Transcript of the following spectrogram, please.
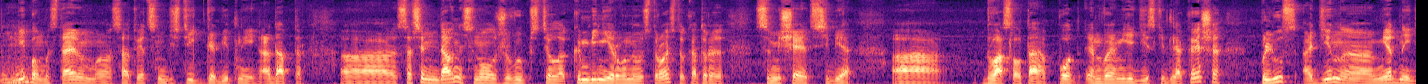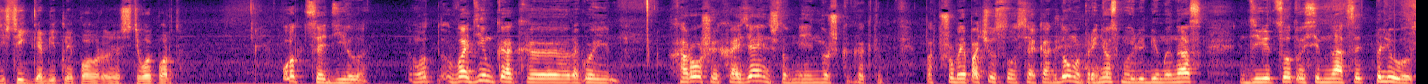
угу. либо мы ставим, соответственно, 10-гигабитный адаптер. Э, совсем недавно Synology выпустила комбинированное устройство, которое совмещает в себе э, два слота под NVMe диски для кэша, плюс один э, медный 10-гигабитный э, сетевой порт. Вот цедила. Вот Вадим как э, такой хороший хозяин, чтобы мне немножко как-то, чтобы я почувствовал себя как дома, принес мой любимый нас 918 плюс.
